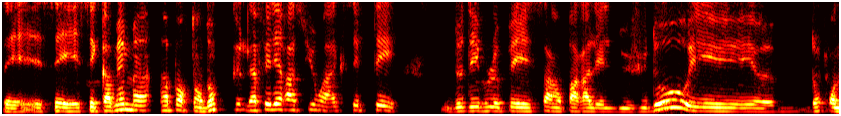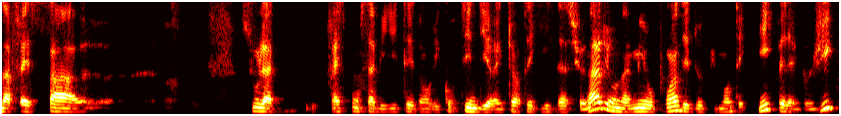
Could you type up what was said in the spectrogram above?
c'est quand même important. Donc la fédération a accepté de développer ça en parallèle du judo et euh, donc on a fait ça euh, sous la responsabilité d'Henri Courtine, directeur technique national, et on a mis au point des documents techniques, pédagogiques.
